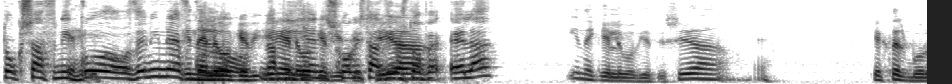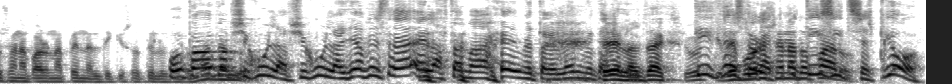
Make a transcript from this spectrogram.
το ξαφνικό, δεν είναι εύκολο είναι λίγο και- να είναι λίγο πηγαίνεις και χωρίς τα δύο διαιτησία. στο. Έλα. Είναι και λίγο διαιτησία. Ε, Και χθες μπορούσα να πάρω ένα πέναλτι εκεί στο τέλος. Όπα, όπα, ψυχούλα, ψυχούλα. Για πες τώρα, έλα, αυτά μα, ε, με τρελαίνει με τα Έλα, εντάξει, Τι όχι, θες δεν τώρα, μπορούσα να το τι πάρω. ζήτησες, ποιο;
